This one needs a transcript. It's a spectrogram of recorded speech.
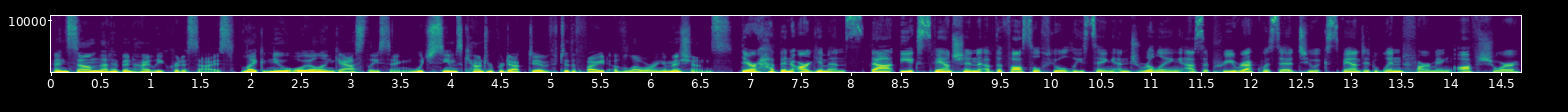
and some that have been highly criticized, like new oil and gas leasing, which seems counterproductive to the fight of lowering emissions. There have been arguments that the expansion of the fossil fuel leasing and drilling as a prerequisite to expanded wind farming offshore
